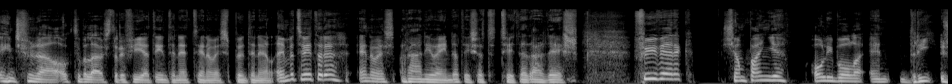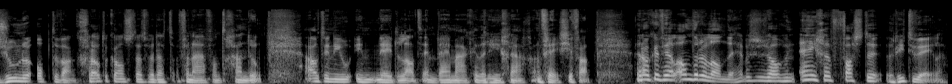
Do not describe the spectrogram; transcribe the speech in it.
1-journaal, ook te beluisteren via het internet nos.nl. En we twitteren, NOS Radio 1, dat is het Twitter-adres. Vuurwerk, champagne, oliebollen en drie zoenen op de wang. Grote kans dat we dat vanavond gaan doen. Oud en nieuw in Nederland en wij maken er hier graag een feestje van. En ook in veel andere landen hebben ze zo hun eigen vaste rituelen.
